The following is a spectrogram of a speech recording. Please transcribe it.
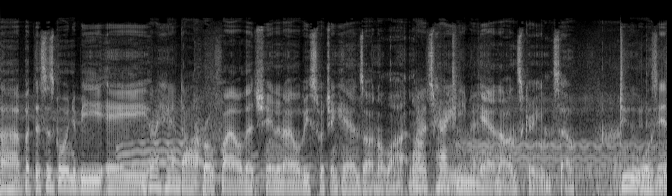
uh, but this is going to be I'm a gonna hand off. profile that Shane and I will be switching hands on a lot. We're gonna tag team it. And on screen, so. Dude, Or this never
